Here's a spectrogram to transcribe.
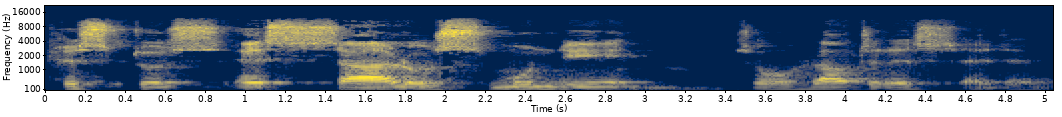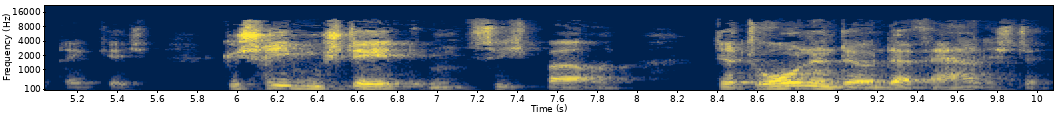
Christus es salus mundi, so lautet es, äh, denke ich, geschrieben steht, sichtbar der Thronende und der Verherrlichte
